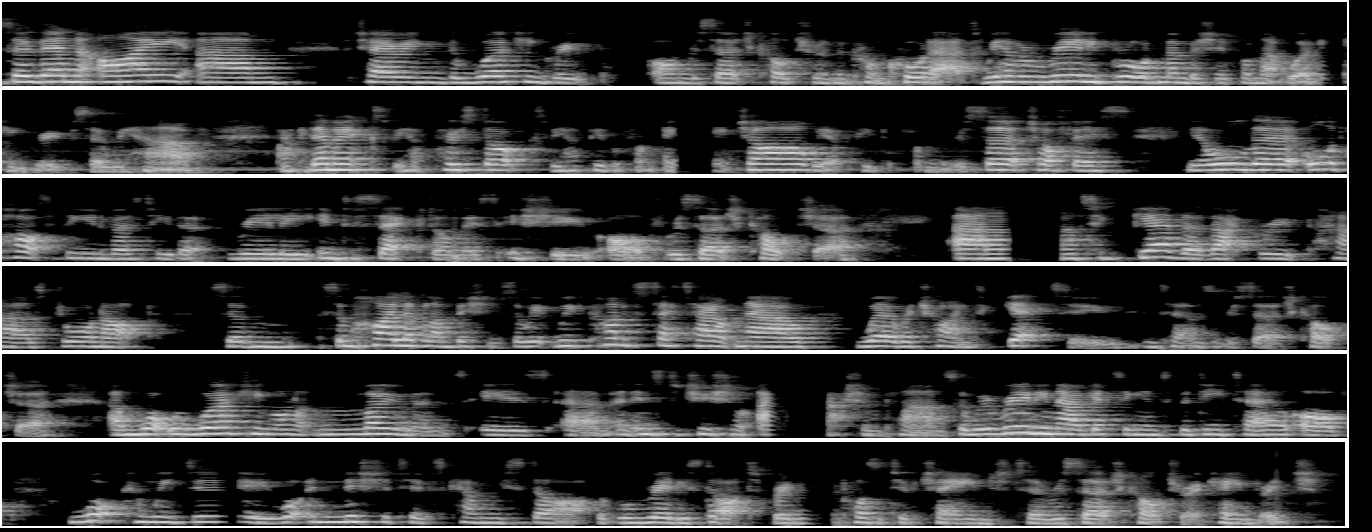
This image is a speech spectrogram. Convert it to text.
So then I am chairing the working group on research culture and the Concordat. We have a really broad membership on that working group. So we have academics, we have postdocs, we have people from HR, we have people from the research office, you know, all the all the parts of the university that really intersect on this issue of research culture. And, and together that group has drawn up some some high level ambitions. So we, we've kind of set out now where we're trying to get to in terms of research culture. And what we're working on at the moment is um, an institutional action plan. So we're really now getting into the detail of what can we do, what initiatives can we start that will really start to bring positive change to research culture at Cambridge.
